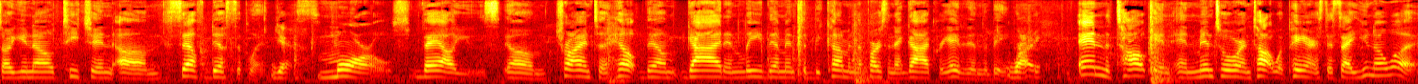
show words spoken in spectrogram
So, you know, teaching um, self discipline, yes, morals, values, um, trying to help them guide and lead them into becoming the person that God created them to be. Right. And to talk and, and mentor and talk with parents to say, you know what?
